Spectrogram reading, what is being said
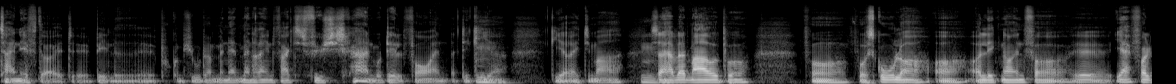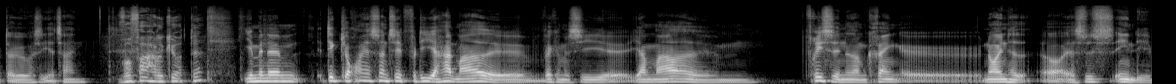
tegne efter et øh, billede øh, på computeren, men at man rent faktisk fysisk har en model foran, og det giver, mm. giver rigtig meget. Mm. Mm. Så jeg har været meget ude på, på, på skoler og, og lægge nøgen for øh, ja, folk, der øver sig i at tegne. Hvorfor har du gjort det? Jamen, øh, det gjorde jeg sådan set, fordi jeg har et meget, øh, hvad kan man sige, øh, jeg er meget øh, frisindet omkring øh, nøgenhed, og jeg synes egentlig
